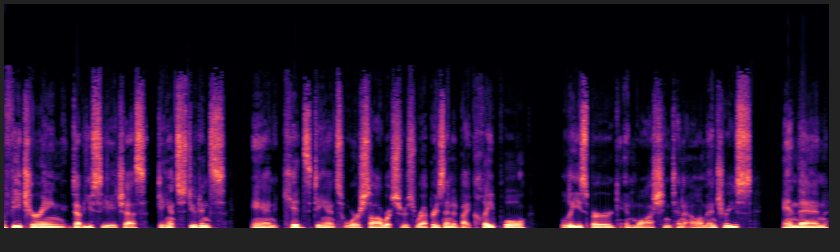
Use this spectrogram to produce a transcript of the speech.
featuring WCHS dance students and Kids Dance Warsaw, which was represented by Claypool, Leesburg, and Washington elementaries. And then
